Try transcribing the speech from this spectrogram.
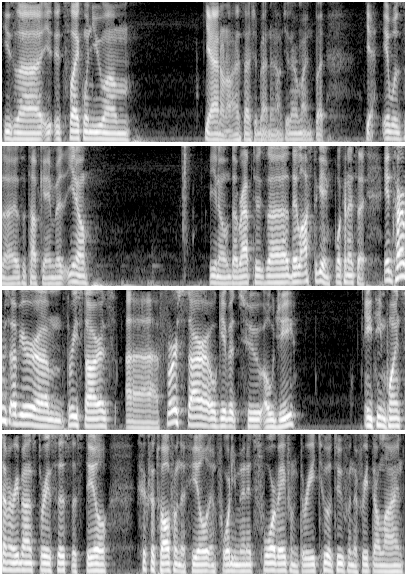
he's uh, it's like when you um, yeah, I don't know, that's actually a bad analogy. Never mind, but yeah, it was uh, it was a tough game, but you know you know the Raptors uh, they lost the game. What can I say? In terms of your um, three stars, uh, first star I'll give it to OG. 18 points, 7 rebounds, 3 assists, a steal, 6 of 12 from the field in 40 minutes, 4 of 8 from 3, 2 of 2 from the free throw line.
